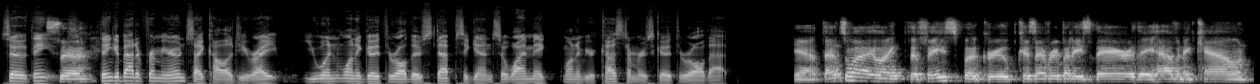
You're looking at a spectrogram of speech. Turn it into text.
So think so, think about it from your own psychology, right? You wouldn't want to go through all those steps again, so why make one of your customers go through all that? Yeah, that's why I like the Facebook group because everybody's there. They have an account.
